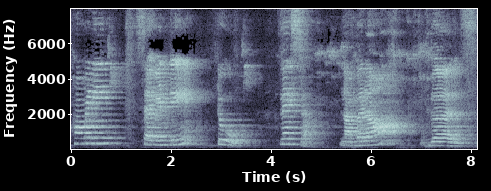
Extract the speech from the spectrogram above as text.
How many? 72. Next, number of girls.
